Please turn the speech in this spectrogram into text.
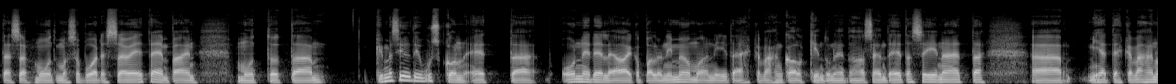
tässä muutamassa vuodessa jo eteenpäin. Mutta tota, kyllä mä silti uskon, että on edelleen aika paljon nimenomaan niitä ehkä vähän kalkkiintuneita asenteita siinä, että ää, miehet ehkä vähän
